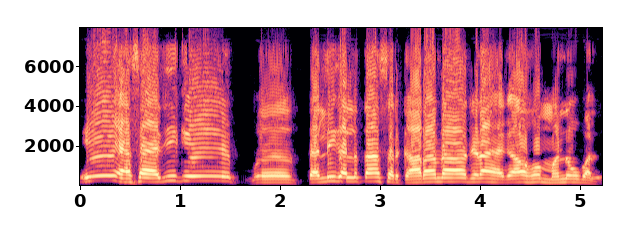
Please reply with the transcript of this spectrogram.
ਇਹ ਐਸਾ ਹੈ ਜੀ ਕਿ ਪਹਿਲੀ ਗੱਲ ਤਾਂ ਸਰਕਾਰਾਂ ਦਾ ਜਿਹੜਾ ਹੈਗਾ ਉਹ ਮਨੋਬਲ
